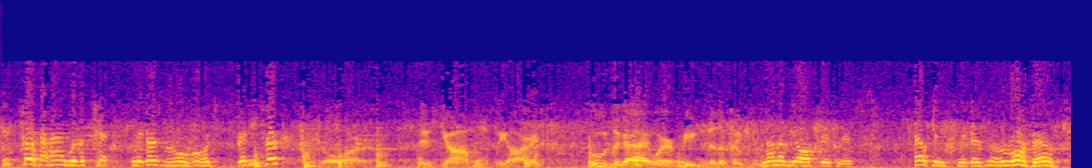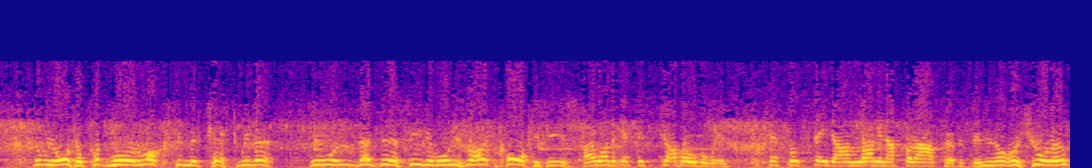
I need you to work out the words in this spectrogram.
Give Turk a hand with the chest, Sniggers. Oh, it's... Ready, Turk? Sure. This job won't be hard. Who's the guy we're feeding to the fish? None of your business. Help him, Sniggers. uh, righto. So we ought to put more rocks in the chest with her. Oh, that there cedar wood is like cork it is. I want to get this job over with. The chest will stay down long enough for our purposes. I sure hope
